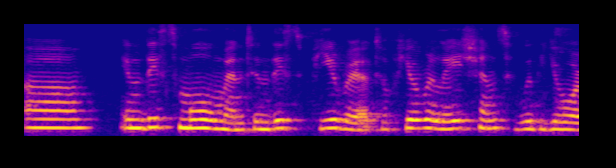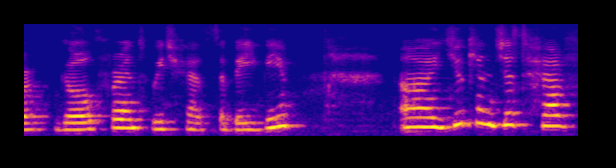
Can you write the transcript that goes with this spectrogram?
uh, in this moment in this period of your relations with your girlfriend which has a baby uh, you can just have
